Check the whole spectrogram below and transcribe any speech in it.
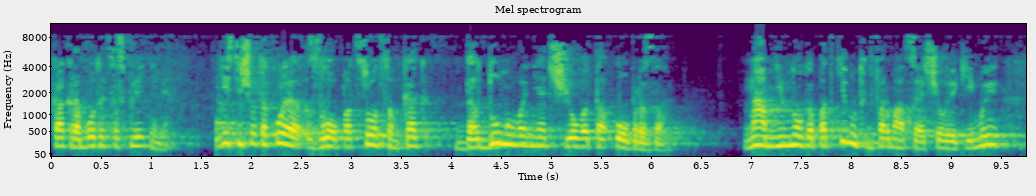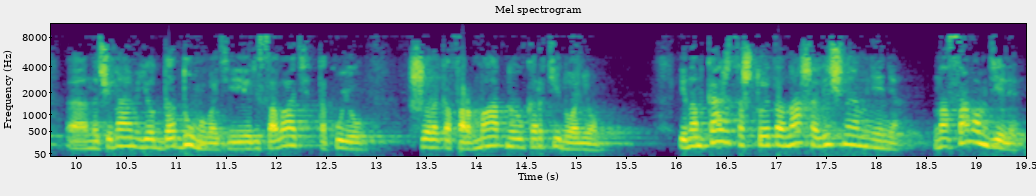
как работать со сплетнями. Есть еще такое зло под солнцем, как додумывание чьего-то образа. Нам немного подкинут информации о человеке, и мы э, начинаем ее додумывать и рисовать такую широкоформатную картину о нем. И нам кажется, что это наше личное мнение. На самом деле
